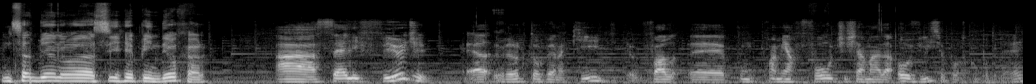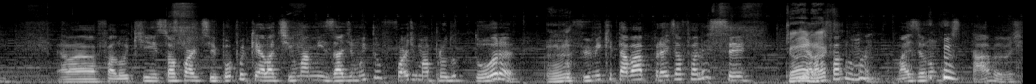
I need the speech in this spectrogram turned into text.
Não sabia, não. Ela se arrependeu, cara. A Sally Field, ela, pelo que eu tô vendo aqui, eu falo é, com, com, a minha fonte chamada ovicio.com.br, ela falou que só participou porque ela tinha uma amizade muito forte com uma produtora é? do filme que tava prestes a falecer. Caraca. E ela falou, mano, mas eu não gostava. Eu achei...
